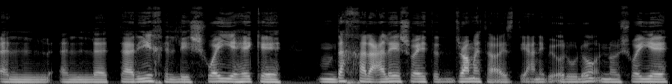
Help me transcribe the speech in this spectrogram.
التاريخ اللي شوية هيك مدخل عليه شوية دراماتايزد يعني بيقولوا له إنه شوية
